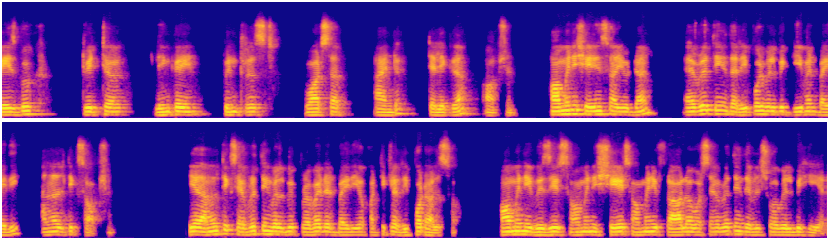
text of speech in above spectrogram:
Facebook, Twitter, LinkedIn, Pinterest, WhatsApp, and Telegram option. How many sharings are you done? Everything the report will be given by the analytics option. Here analytics, everything will be provided by your particular report also. How many visits, how many shares, how many followers, everything they will show will be here.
